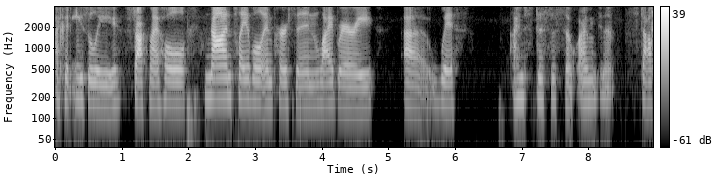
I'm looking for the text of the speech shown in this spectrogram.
I could easily stock my whole non-playable in person library uh, with I'm this is so I'm gonna stop.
